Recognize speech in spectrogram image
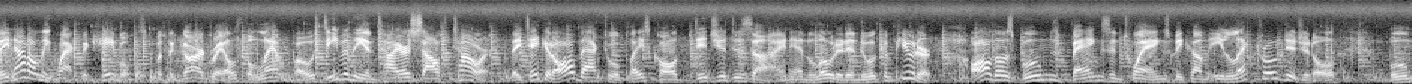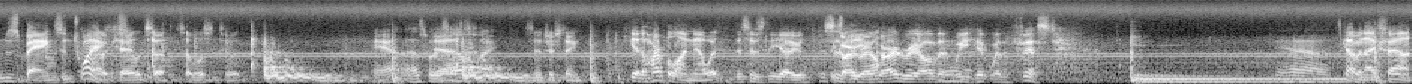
They not only whack the cables, but the guardrails, the lampposts, even the entire South Tower. They take it all back to a place called DigiDesign and load it into a computer. All those booms, bangs, and twangs become electro-digital booms, bangs, and twangs. Okay, let's, uh, let's have a listen to it. Yeah, that's what yeah. it sounds like. It's interesting. Yeah, the Harpaline now. What? This is the uh, this the is guardrail. the guardrail that we hit with a fist. Yeah. It's kind of a nice sound.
